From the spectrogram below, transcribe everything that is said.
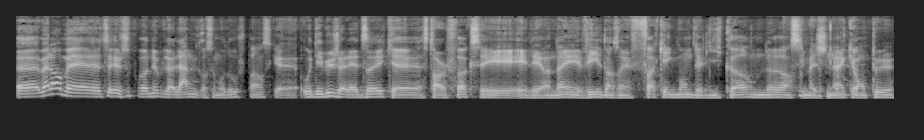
Euh, mais non, mais juste pour revenir le LAN, grosso modo, je pense que au début, j'allais dire que Star Fox et, et Léonin vivent dans un fucking monde de licorne, là, en s'imaginant qu'on peut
